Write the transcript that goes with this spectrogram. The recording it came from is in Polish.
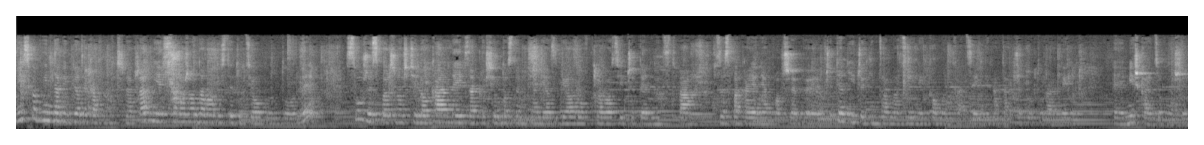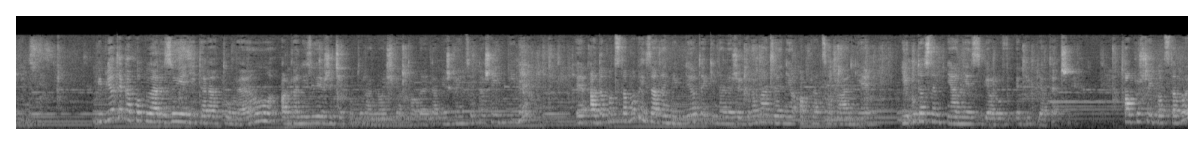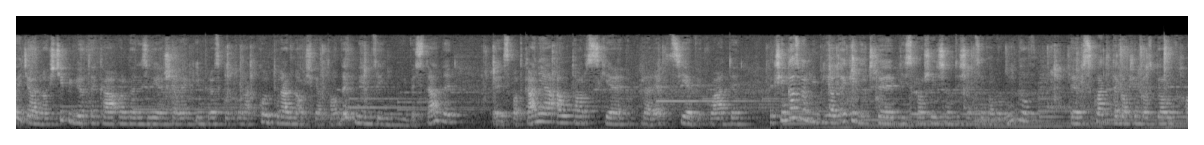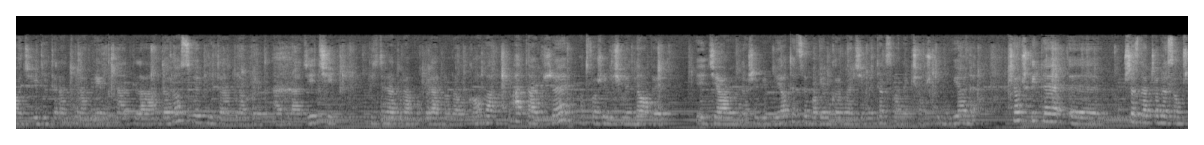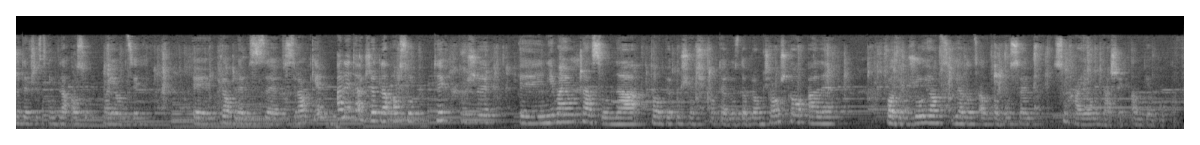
Miejsko-Gminna Biblioteka Publiczna Żarnie jest samorządową instytucją kultury. Służy społeczności lokalnej w zakresie udostępniania zbiorów, promocji czytelnictwa, zaspokajania potrzeb e, czytelniczych, informacyjnych, komunikacyjnych, a także kulturalnych e, mieszkańców naszej gminy. Biblioteka popularyzuje literaturę, organizuje życie kulturalno-oświatowe dla mieszkańców naszej gminy, e, a do podstawowych zadań biblioteki należy gromadzenie, opracowanie i udostępnianie zbiorów bibliotecznych. Oprócz tej podstawowej działalności biblioteka organizuje szereg imprez kultura, kulturalno-oświatowych, m.in. wystawy, y, spotkania autorskie, prelekcje, wykłady. Księgozbiór biblioteki liczy blisko 60 tysięcy woluminów. Y, W skład tego księgozbioru wchodzi literatura piękna dla dorosłych, literatura piękna dla dzieci, literatura popularno-naukowa, a także otworzyliśmy nowy y, dział w naszej bibliotece, bowiem gromadzimy tak zwane książki mówione. Książki te y, przeznaczone są przede wszystkim dla osób mających y, problem z wzrokiem, ale także dla osób tych, którzy y, nie mają czasu na to, by usiąść w fotelu z dobrą książką, ale podróżując, jadąc autobusem, słuchają naszych audiobooków.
